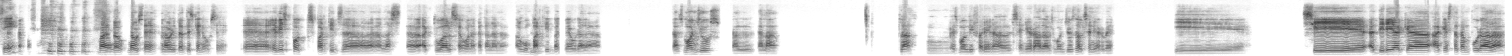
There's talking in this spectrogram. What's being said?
Sí? Bueno, no, no ho sé, la veritat és que no ho sé. Eh, he vist pocs partits de l'actual segona catalana. Algun Mm. partit vaig veure de, dels monjos, del, de l'A. Clar, mm, és molt diferent el senyor A dels monjos del senyor B. I si et diria que aquesta temporada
